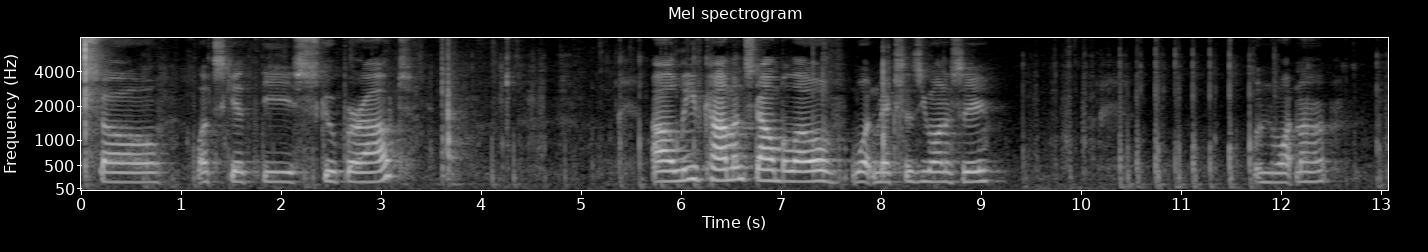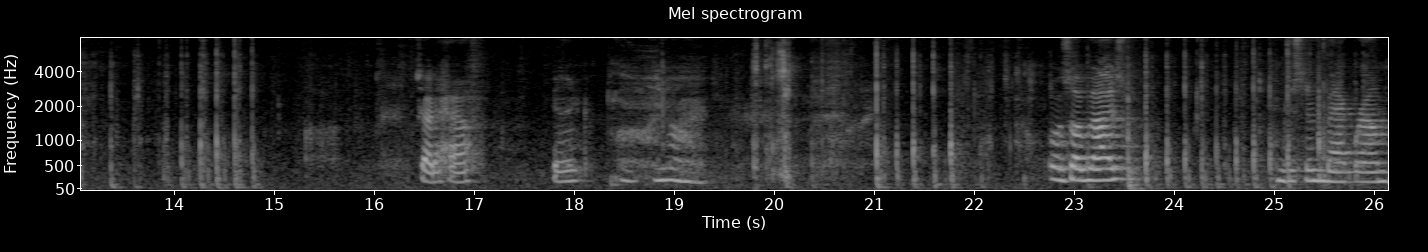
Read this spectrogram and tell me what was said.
So let's get the scooper out. Uh, leave comments down below of what mixes you want to see and whatnot. Is that a half, you think? Know. What's up, guys? I'm just in the background.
